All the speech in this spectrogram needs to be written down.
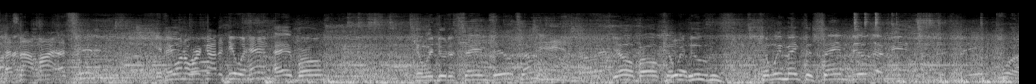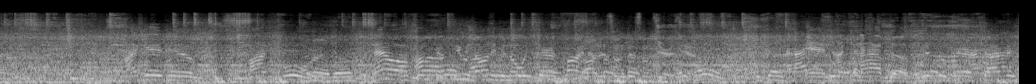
That's not mine. That's If you want to work out a deal with him, Hey, bro. Can we do the same deal? Tell me. Yo, bro, can Yeah, we do? is- Can we make the same deal that me and you just made? What? I gave him my four. Alright, bro. Now I'm, I'm confused. I don't even know which pair is mine. this one, this one's yours. It's hard because And I can I have the official pair of Travis,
